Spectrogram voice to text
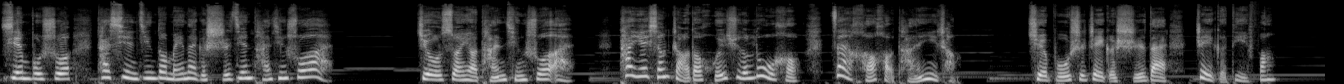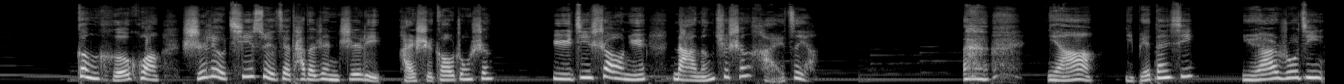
先不说他现今都没那个时间谈情说爱，就算要谈情说爱，他也想找到回去的路后再好好谈一场，却不是这个时代这个地方。更何况十六七岁在他的认知里还是高中生，雨季少女哪能去生孩子呀？娘，你别担心。女儿如今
